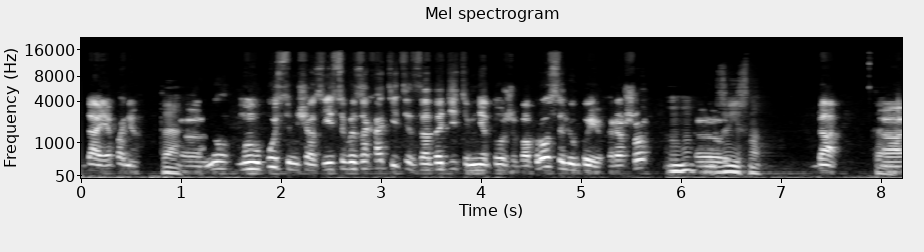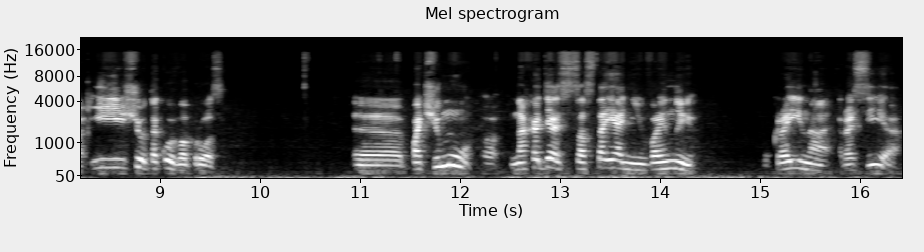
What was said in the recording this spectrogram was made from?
Да, я понял. так. Э, ну, мы упустим сейчас. Если вы захотите, зададите мне тоже вопросы любые, хорошо? Угу, Е, звісно. Да. Так. А, И еще такой вопрос. Э, Почему, э, находясь в состоянии войны Украина-Россия,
